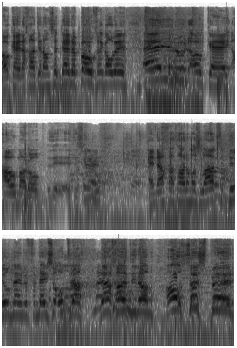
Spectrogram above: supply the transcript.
Oké, dan gaat hij dan zijn derde poging alweer. En Jeroen, oké, hou maar op. Het is genoeg. En dan gaat Harm als laatste deelnemen van deze opdracht. Daar gaat hij dan als een speer.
